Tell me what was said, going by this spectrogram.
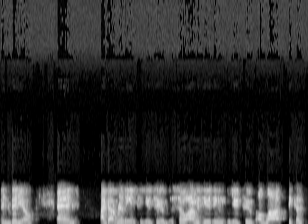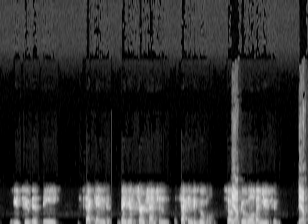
and video. And I got really into YouTube. So I was using YouTube a lot because YouTube is the second biggest search engine, second to Google. So yep. it's Google, then YouTube. Yep.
